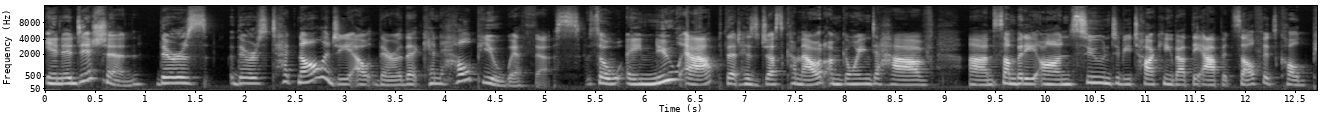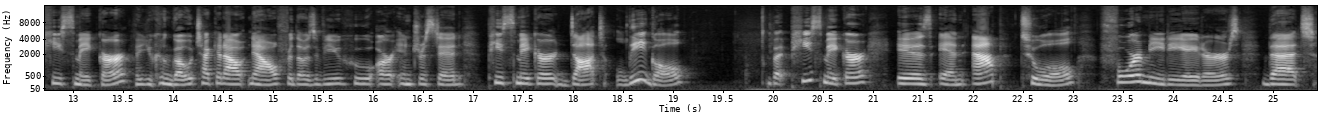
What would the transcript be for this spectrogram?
In addition, there's there's technology out there that can help you with this. So, a new app that has just come out, I'm going to have um, somebody on soon to be talking about the app itself. It's called Peacemaker. You can go check it out now for those of you who are interested. Peacemaker.legal but Peacemaker is an app tool for mediators that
